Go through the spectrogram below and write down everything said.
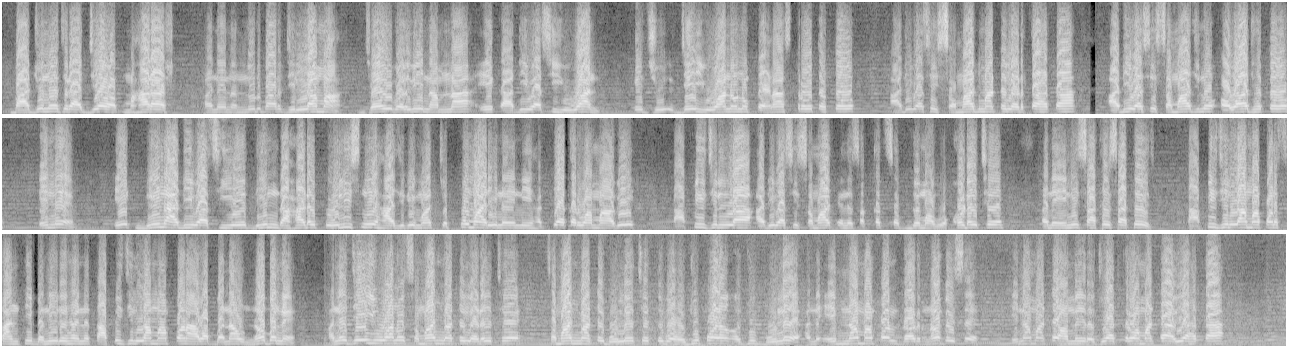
બાજુનો જ રાજ્ય મહારાષ્ટ્ર અને નંદુરબાર જિલ્લામાં જય વળવી નામના એક આદિવાસી યુવાન કે જે યુવાનોનો પ્રેરણા સ્ત્રોત હતો, આદિવાસી સમાજ માટે લડતા હતા, આદિવાસી સમાજનો અવાજ હતો, એને એક બિન આદિવાસીએ દિન દહાડે પોલીસની હાજરીમાં ચપ્પુ મારીને એની હત્યા કરવામાં આવી. તાપી જિલ્લા આદિવાસી સમાજ એને સખત શબ્દોમાં વખોડે છે અને એની સાથે સાથે જ તાપી જિલ્લામાં પણ શાંતિ બની રહે અને તાપી જિલ્લામાં પણ આવા બનાવ ન બને અને જે યુવાનો સમાજ માટે લડે છે, સમાજ માટે બોલે છે, તેઓ હજુ પણ, હજુ બોલે અને એમનામાં પણ ડર ન બેસે. એના માટે અમે રજૂઆત કરવા માટે આવ્યા હતા.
